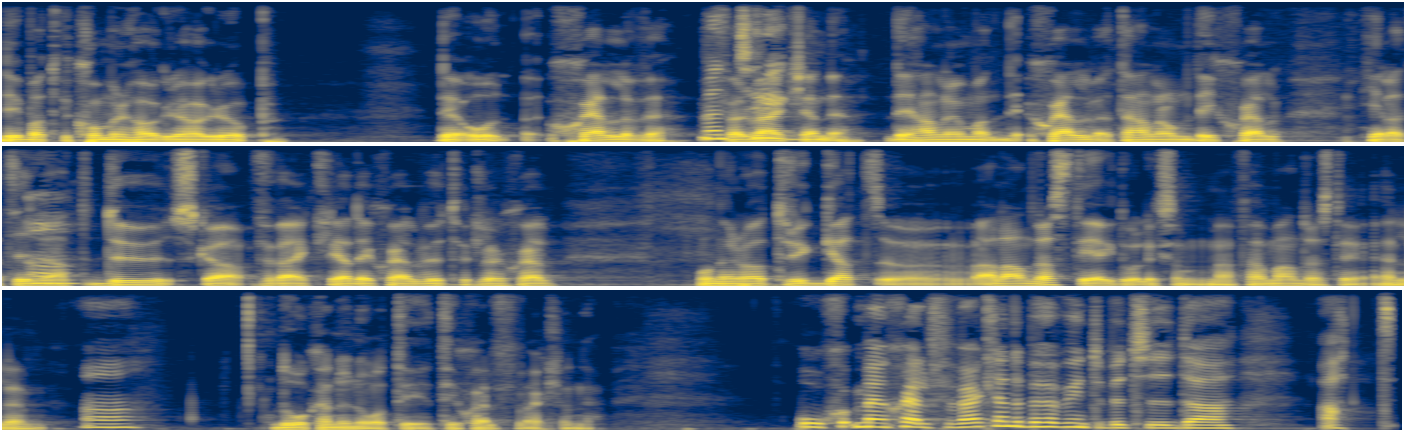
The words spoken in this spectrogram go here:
Det är bara att vi kommer högre och högre upp. Det, och självförverkligande, det handlar om att, självet, det handlar om dig själv hela tiden. Att du ska förverkliga dig själv, utveckla dig själv. Och när du har tryggat eh, alla andra steg, då, liksom, de här fem andra steg, eller, då kan du nå till, till självförverkligande. Och, men självförverkligande behöver ju inte betyda att,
